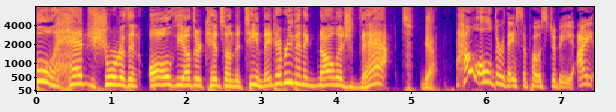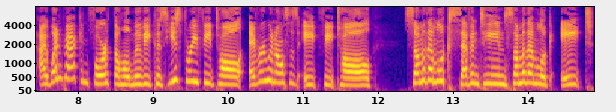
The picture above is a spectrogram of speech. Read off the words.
full head shorter than all the other kids on the team, they never even acknowledge that. Yeah. how old are they supposed to be? I, I went back and forth the whole movie because he's three feet tall. Everyone else is eight feet tall. Some of them look 17. Some of them look eight.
